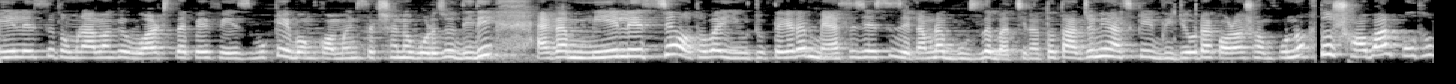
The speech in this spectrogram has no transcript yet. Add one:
মেল এসছে, তোমরা আমাকে হোয়াটসঅ্যাপে ফেসবুকে এবং কমেন্ট সেকশনে বলেছ, দিদি, একটা মেল এসছে অথবা ইউটিউব থেকে একটা মেসেজ এসছে যেটা আমরা বুঝতে পারছি না। তো তার জন্যই আজকে এই ভিডিওটা করা সম্পূর্ণ। তো সবার প্রথম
